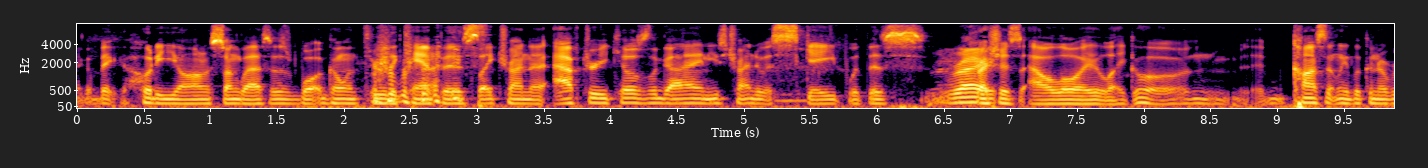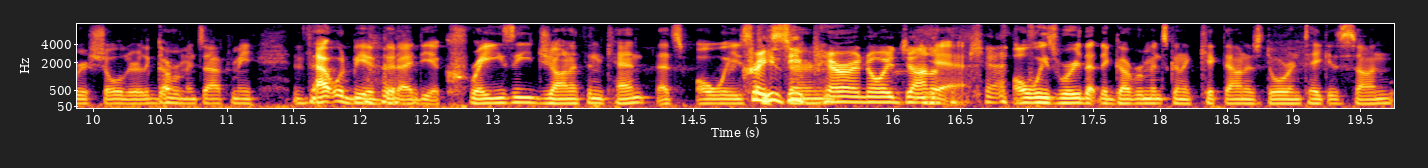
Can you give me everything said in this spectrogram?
like a big hoodie on, with sunglasses, going through the Right. campus, like trying to after he kills the guy and he's trying to escape with this Right. precious alloy, like oh, constantly looking over his shoulder. The government's after me. That would be a good idea. Crazy Jonathan Kent. That's always Crazy concerned- paranoid Jonathan yeah, Kent. always worried that the government's gonna kick down his door and take his son.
